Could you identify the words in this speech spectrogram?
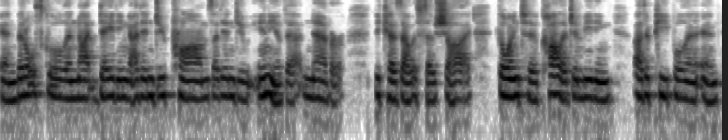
and middle school and not dating. I didn't do proms. I didn't do any of that, never, because I was so shy. Going to college and meeting other people and, and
